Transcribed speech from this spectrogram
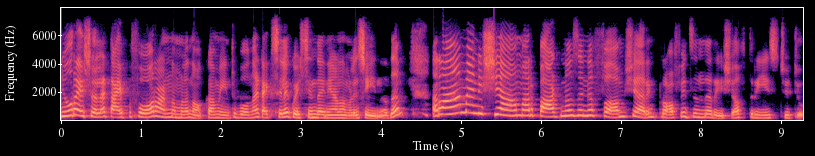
ന്യൂ റേഷ്യോയിലെ ടൈപ്പ് ഫോർ ആണ് നമ്മൾ നോക്കാൻ വേണ്ടി പോകുന്നത്. ടെക്സ്റ്റിലെ ക്വസ്റ്റ്യൻ തന്നെയാണ് നമ്മൾ ചെയ്യുന്നത്. Ram and Shyam are partners in a firm sharing profits in the ratio of three to two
